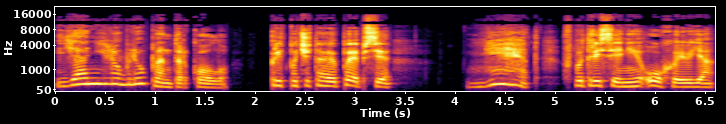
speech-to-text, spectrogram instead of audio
«Я не люблю Пентерколу. Предпочитаю Пепси». «Нет», — в потрясении охаю я.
